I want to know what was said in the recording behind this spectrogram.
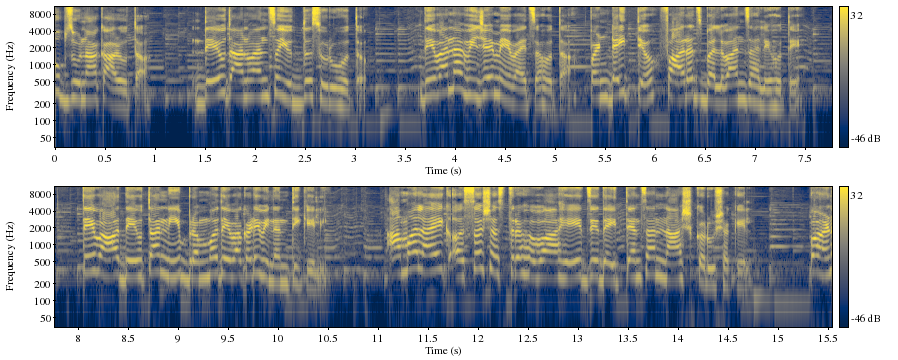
खूप जुना काळ होता. देव दानवांचं युद्ध सुरू होतं. देवांना विजय मिळवायचा होता पण दैत्य फारच बलवान झाले होते. तेव्हा देवतांनी ब्रह्मदेवाकडे विनंती केली. आम्हाला एक असं शस्त्र हवं आहे जे दैत्यांचा नाश करू शकेल. पण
